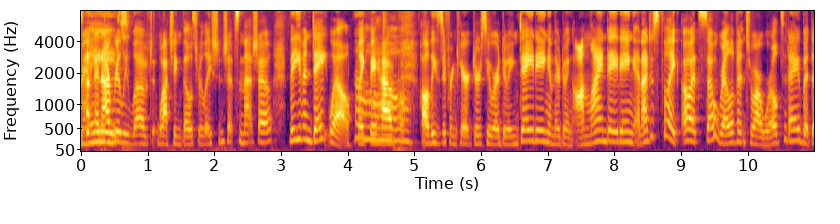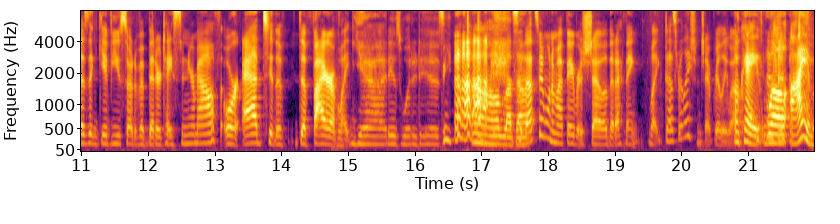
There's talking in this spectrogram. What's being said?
and I really loved watching those relationships in that show. They even date well. Like they have oh. all these different characters who are doing dating and they're doing online dating. And I just feel like, oh, it's so relevant to our world today, but doesn't give you sort of a bitter taste in your mouth or add to the, the fire of like, yeah, it is what it is. Oh, love that. so that. that's been one of my favorite show that I think like does relationship really well. Okay, well, I am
